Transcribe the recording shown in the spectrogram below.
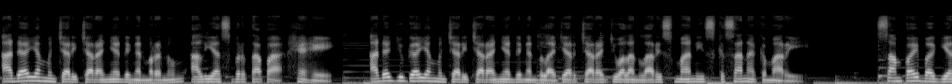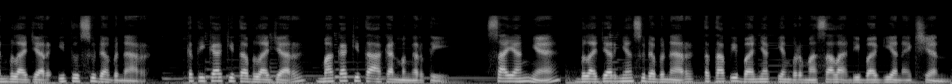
Ada yang mencari caranya dengan merenung alias bertapa, hehe. Ada juga yang mencari caranya dengan belajar cara jualan laris manis ke sana kemari. Sampai bagian belajar itu sudah benar. Ketika kita belajar, maka kita akan mengerti. Sayangnya, belajarnya sudah benar, tetapi banyak yang bermasalah di bagian action.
